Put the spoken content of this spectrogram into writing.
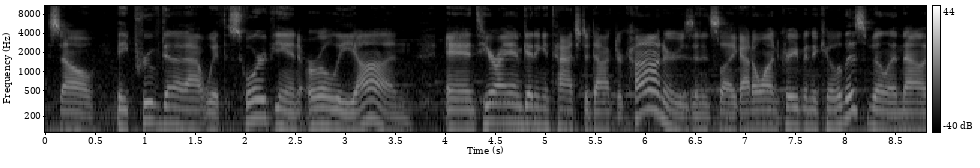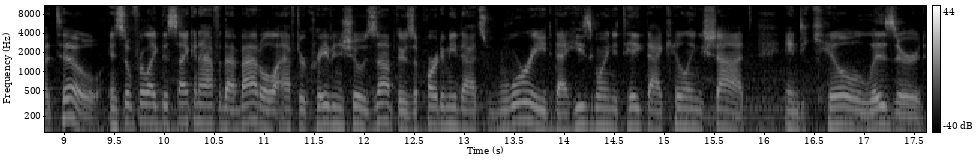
So they proved that with Scorpion early on. And here I am getting attached to Dr. Connors, and it's like, I don't want Kraven to kill this villain now, too. And so, for like the second half of that battle, after Kraven shows up, there's a part of me that's worried that he's going to take that killing shot and kill Lizard.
